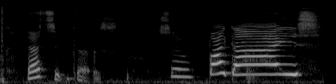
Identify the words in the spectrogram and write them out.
Okay, that's it, guys. So, bye, guys!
